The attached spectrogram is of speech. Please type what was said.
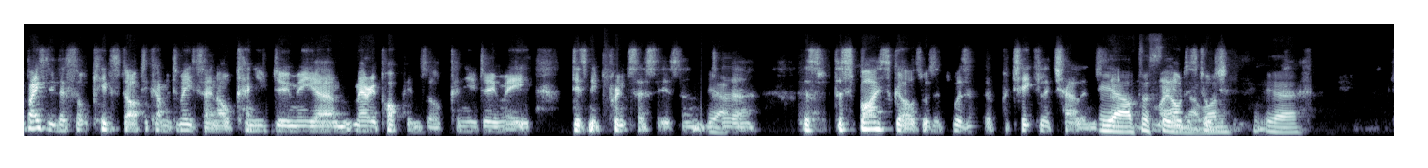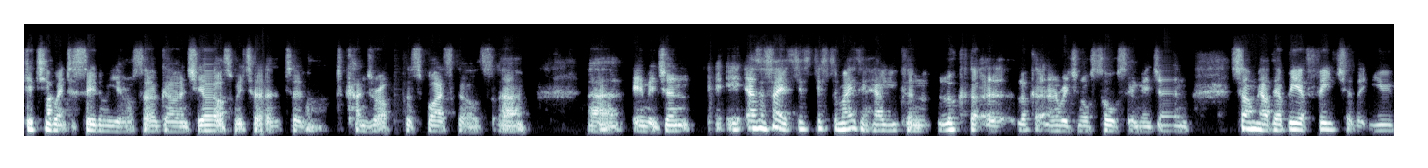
basically the sort of kids started coming to me saying, "Oh, can you do me um, Mary Poppins or can you do me Disney princesses?" And yeah. uh, the, the Spice Girls was a, was a particular challenge. Yeah, I've just my seen oldest that one. Yeah. Kitty went to see them a year or so ago, and she asked me to to, to conjure up the Spice Girls. Uh, uh, image. And it, as I say, it's just, just amazing how you can look at a, look at an original source image and somehow there'll be a feature that you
